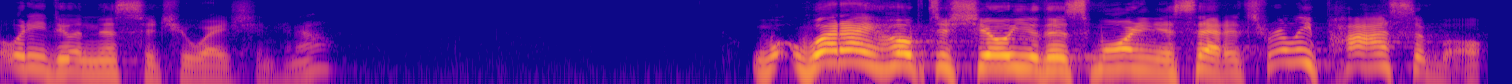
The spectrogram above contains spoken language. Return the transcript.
what would he do in this situation you know what i hope to show you this morning is that it's really possible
